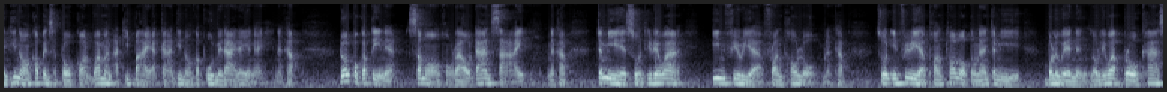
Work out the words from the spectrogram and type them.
ณที่น้องเขาเป็นสโตรกก่อนว่ามันอธิบายอาการที่น้องเขาพูดไม่ได้ได้ยังไงนะครับ โดยปกติเนี่ยสมองของเราด้านซ้ายนะครับ จะมีส่วนที่เรียกว่า inferior frontal lobe นะครับ ส่วน inferior frontal lobe ตรงนั้นจะมี บริเวณหนึ่ง เราเรียกว่า Broca's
